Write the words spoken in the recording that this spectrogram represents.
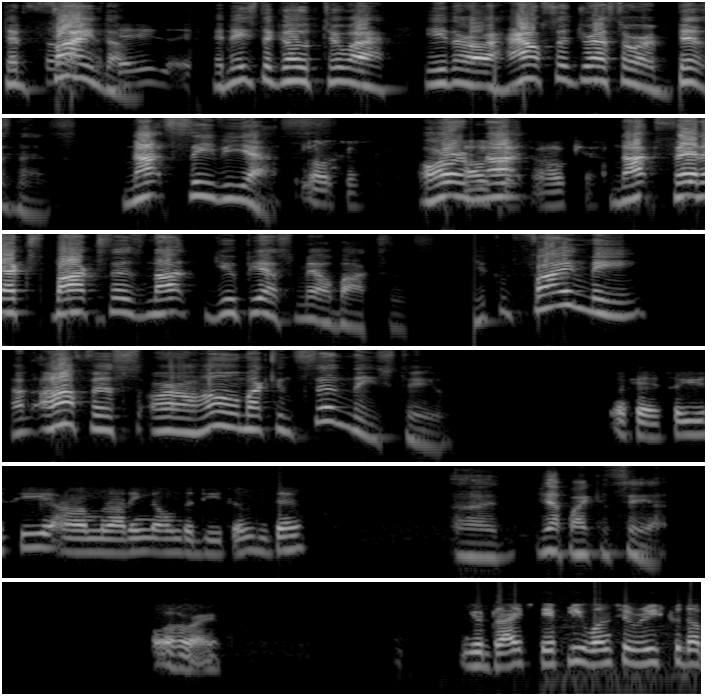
then So find them. is- It needs to go to a either a house address or a business, not CVS, Okay. or Okay. not Okay. not FedEx boxes, not UPS mailboxes. You can find me an office or a home I can send these to. You. Okay. So you see, I'm writing down the details there. Uh, yep, I can see it. All right. You drive safely. Once you reach to the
